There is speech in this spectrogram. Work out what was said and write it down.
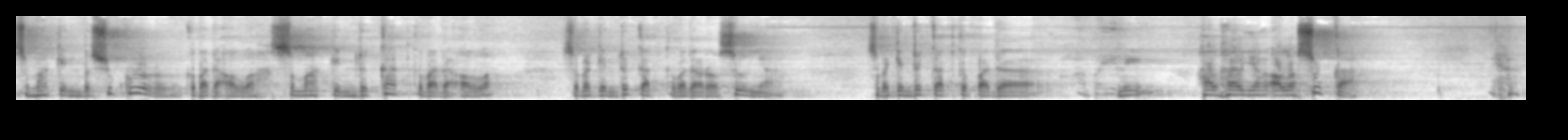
semakin bersyukur kepada Allah semakin dekat kepada Allah semakin dekat kepada Rasulnya semakin dekat kepada apa ini hal-hal yang Allah suka ya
